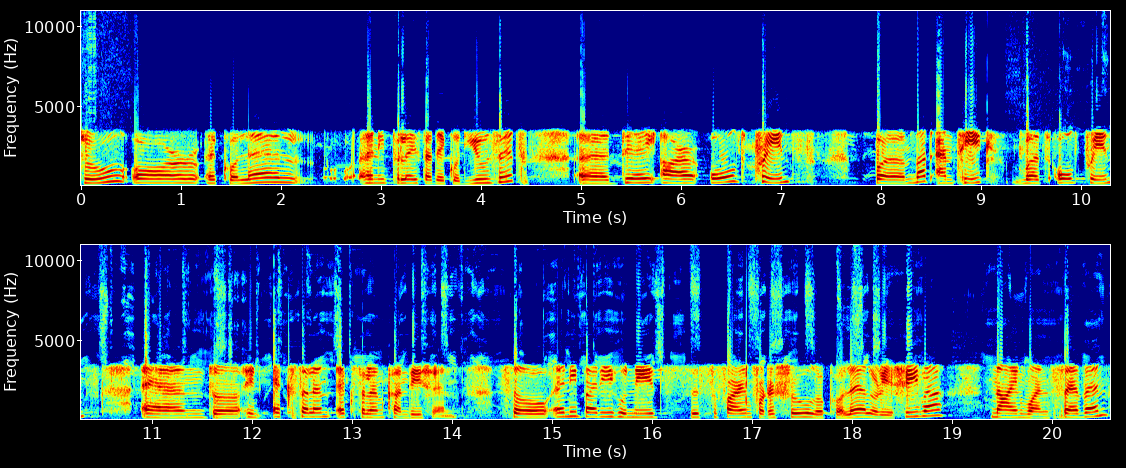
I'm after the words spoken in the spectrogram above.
shul or a kollel, any place that they could use it. Uh, they are old prints, but not antique, but old prints, and uh, in excellent, excellent condition. So anybody who needs the Sefarim for the shul or kollel or yeshiva, 917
